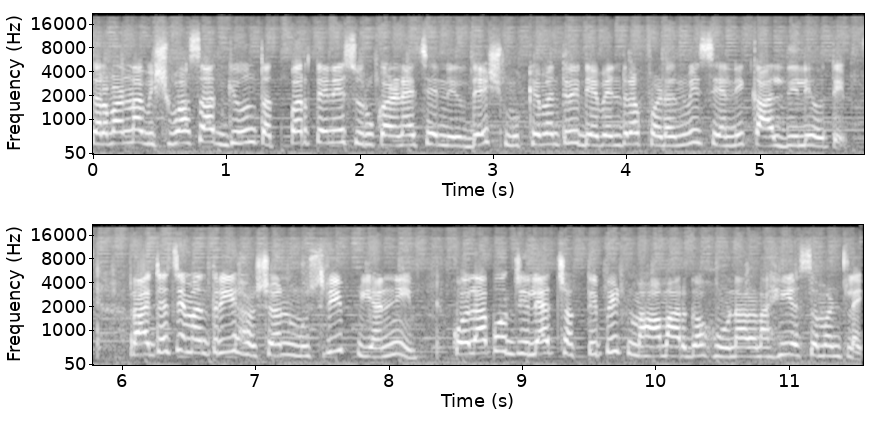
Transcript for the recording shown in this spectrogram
सर्वांना विश्वासात घेऊन तत्परतेने सुरू करण्याचे निर्देश मुख्यमंत्री देवेंद्र फडणवीस यांनी काल दिले होते. राज्याचे मंत्री हसन मुश्रीफ यांनी कोल्हापूर जिल्ह्यात शक्तीपीठ महामार्ग होणार नाही असं म्हटलंय.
